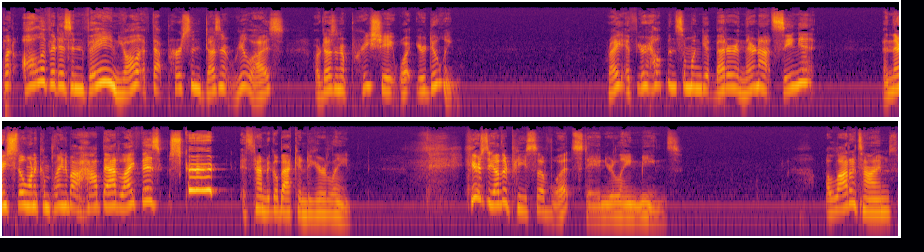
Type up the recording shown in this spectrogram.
But all of it is in vain, y'all, if that person doesn't realize or doesn't appreciate what you're doing. Right? If you're helping someone get better and they're not seeing it, and they still want to complain about how bad life is, skirt, it's time to go back into your lane. Here's the other piece of what stay in your lane means. A lot of times,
